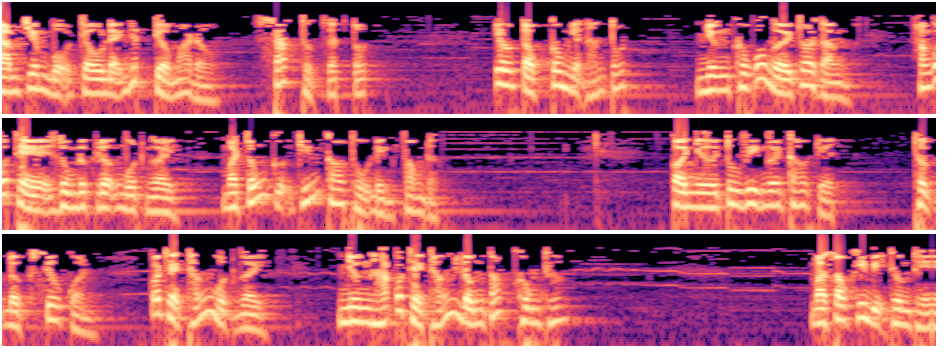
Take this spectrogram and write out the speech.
Nam chiêm bộ châu đệ nhất tiểu ma đầu, Xác thực rất tốt. Yêu tộc công nhận hắn tốt, Nhưng không có người cho rằng Hắn có thể dùng lực lượng một người Mà chống cự chín cao thủ đỉnh phong được. Coi như tu vi ngươi cao tuyệt, Thực lực siêu quần có thể thắng một người, Nhưng hắn có thể thắng lông tóc không thương. Mà sau khi bị thương thế,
